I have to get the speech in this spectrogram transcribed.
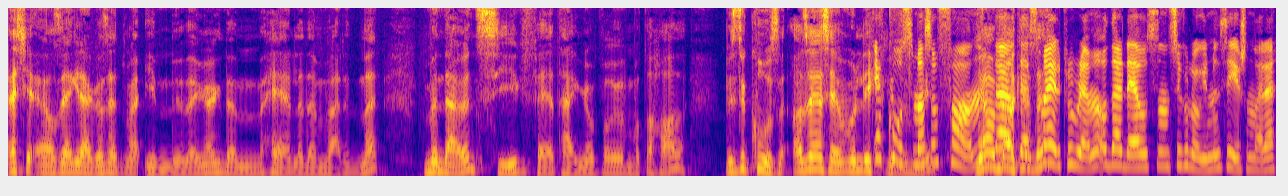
jeg, altså jeg greier ikke å sette meg inn i det engang, den, hele den verden der. Men det er jo en sykt fet hangup å måtte ha. da. Hvis du koser Altså, jeg ser hvor lykkelig Jeg koser meg som faen. Ja, det er akkurat det som er hele problemet. Og det er det også sånn, psykologen min sier sånn derre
